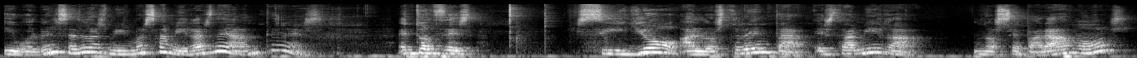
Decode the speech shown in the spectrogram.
y vuelven a ser las mismas amigas de antes. Entonces, si yo a los 30, esta amiga, nos separamos,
